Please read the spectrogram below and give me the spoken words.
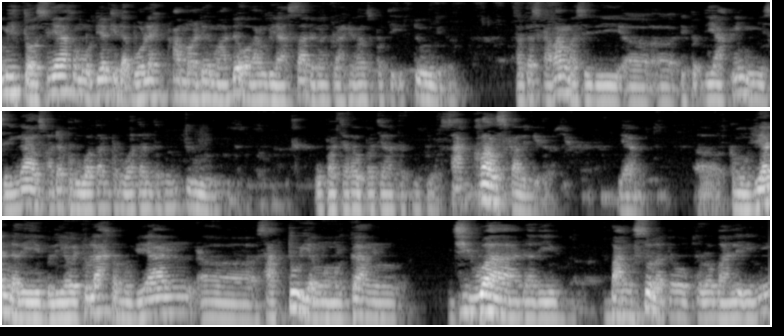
mitosnya kemudian tidak boleh amade-made orang biasa dengan kelahiran seperti itu gitu. sampai sekarang masih di, e, e, diyakini sehingga harus ada perbuatan-perbuatan tertentu upacara-upacara tertentu sakral sekali gitu ya. E, kemudian dari beliau itulah kemudian e, satu yang memegang jiwa dari Bangsul atau Pulau Bali ini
